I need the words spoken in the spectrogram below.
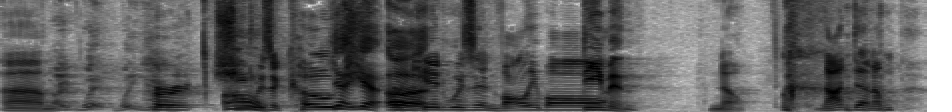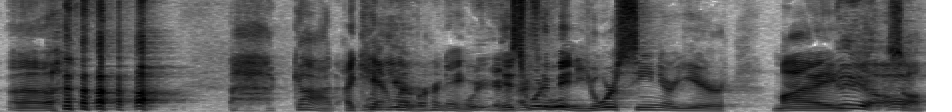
Um, Like, what, what year? her, she Oh, was a coach. yeah, yeah, Her uh, kid was in volleyball. Demon. No, not Denim. Uh, God, I can't remember her name. Were This would have been your senior year. My Yeah, yeah, so- oh,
